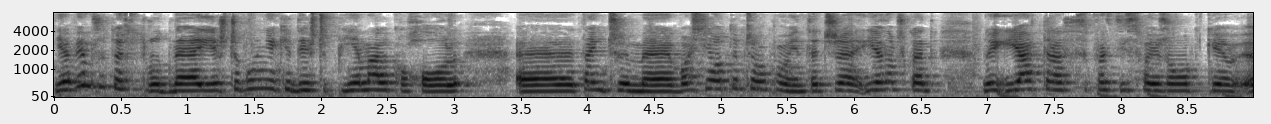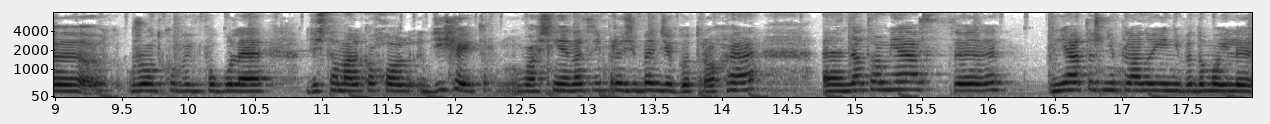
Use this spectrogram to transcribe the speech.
ja wiem, że to jest trudne, szczególnie kiedy jeszcze pijemy alkohol, e, tańczymy, właśnie o tym trzeba pamiętać, że ja na przykład, no ja teraz w kwestii swojej żołądki, e, żołądkowej w ogóle gdzieś tam alkohol, dzisiaj właśnie na tej imprezie będzie go trochę, natomiast ja też nie planuję nie wiadomo ile,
